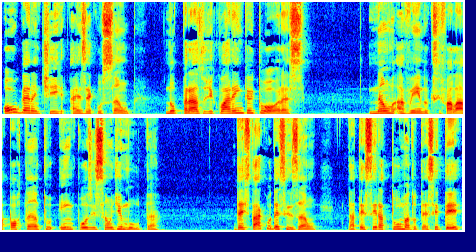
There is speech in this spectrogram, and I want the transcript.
ou garantir a execução no prazo de 48 horas, não havendo que se falar, portanto, em imposição de multa. Destaco a decisão da terceira turma do TST,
